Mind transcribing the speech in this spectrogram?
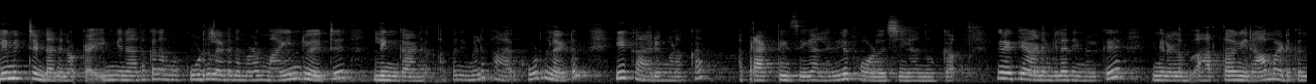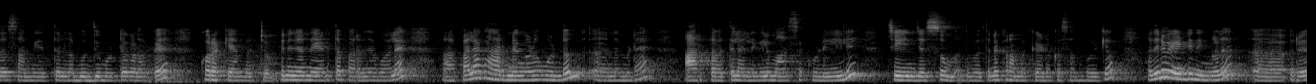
ലിമിറ്റ് ഉണ്ട് അതിനൊക്കെ. ഇങ്ങനെ അതൊക്കെ നമുക്ക് കൂടുതലായിട്ട് നമ്മുടെ മൈൻഡുമായിട്ട് ലിങ്കാണ് അപ്പോൾ നിങ്ങൾ കൂടുതലായിട്ടും ഈ കാര്യങ്ങളൊക്കെ പ്രാക്ടീസ് ചെയ്യുക അല്ലെങ്കിൽ ഫോളോ ചെയ്യാൻ നോക്കുക. ഇങ്ങനെയൊക്കെ ആണെങ്കിൽ നിങ്ങൾക്ക് ഇങ്ങനെയുള്ള വാർത്താ വിരാമം എടുക്കുന്ന സമയത്തുള്ള ബുദ്ധിമുട്ടുകളൊക്കെ കുറയ്ക്കാൻ പറ്റും. പിന്നെ ഞാൻ നേരത്തെ പറഞ്ഞ പോലെ പല കാരണങ്ങളും കൊണ്ടും നമ്മുടെ ആർത്തവത്തിൽ അല്ലെങ്കിൽ മാസക്കുളിയിൽ ചേഞ്ചസും അതുപോലെ തന്നെ ക്രമക്കേടൊക്കെ സംഭവിക്കാം. അതിനുവേണ്ടി നിങ്ങൾ ഒരു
